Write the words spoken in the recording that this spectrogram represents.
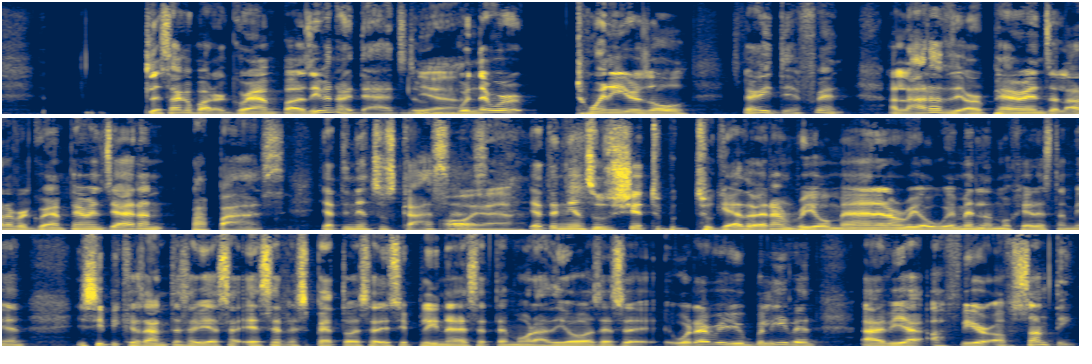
Let's talk about our grandpas, even our dads, dude. Yeah. When they were 20 years old, it's very different. A lot of the, our parents, a lot of our grandparents, ya eran papás. Ya tenían sus casas. Oh, yeah. Ya tenían sus shit to- together. Eran real men, eran real women, las mujeres también. Y sí, because antes había esa- ese respeto, esa disciplina, ese temor a Dios, ese, whatever you believe in, había a fear of something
